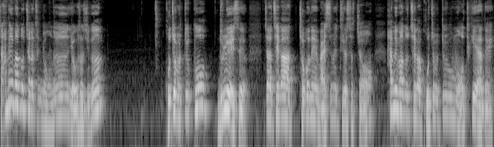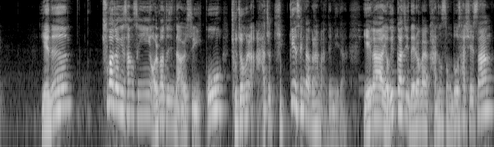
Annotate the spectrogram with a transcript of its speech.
자, 한미반도체 같은 경우는 여기서 지금 고점을 뚫고 눌려 있어요. 자, 제가 저번에 말씀을 드렸었죠. 한미반도체가 고점을 뚫으면 어떻게 해야 돼? 얘는 추가적인 상승이 얼마든지 나올 수 있고 조정을 아주 깊게 생각을 하면 안 됩니다. 얘가 여기까지 내려갈 가능성도 사실상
